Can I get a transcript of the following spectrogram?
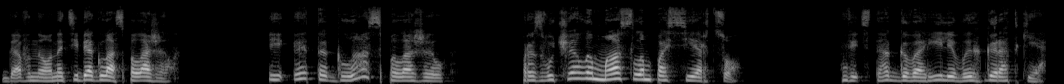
Давно на тебя глаз положил». И это глаз положил прозвучало маслом по сердцу. Ведь так говорили в их городке.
